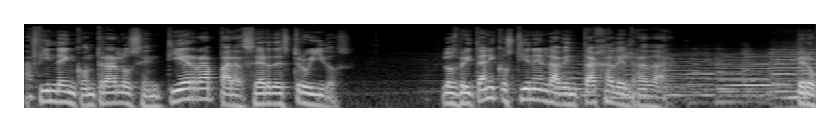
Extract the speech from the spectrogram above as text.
a fin de encontrarlos en tierra para ser destruidos. Los británicos tienen la ventaja del radar, pero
